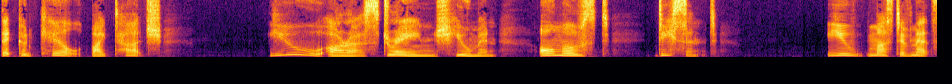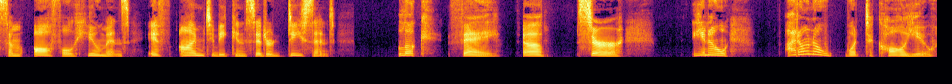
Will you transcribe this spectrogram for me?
that could kill by touch. You are a strange human, almost decent. You must have met some awful humans if I'm to be considered decent. Look, Fae, uh, sir, you know, I don't know what to call you.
